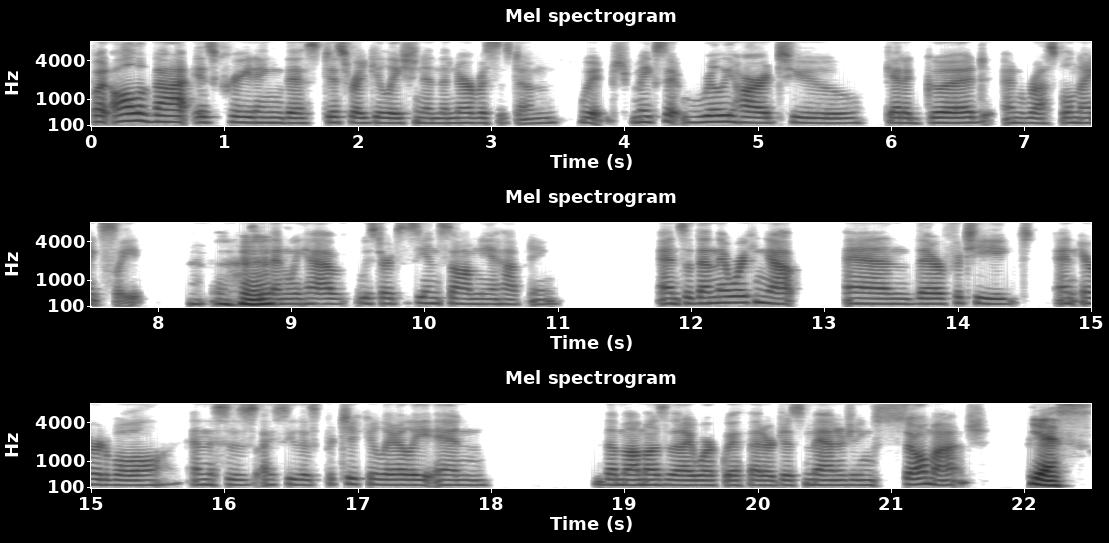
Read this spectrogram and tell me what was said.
But all of that is creating this dysregulation in the nervous system, which makes it really hard to get a good and restful night's sleep. Mm-hmm. So then we have, we start to see insomnia happening. And so then they're waking up and they're fatigued and irritable. And this is, I see this particularly in the mamas that I work with that are just managing so much. Yes.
